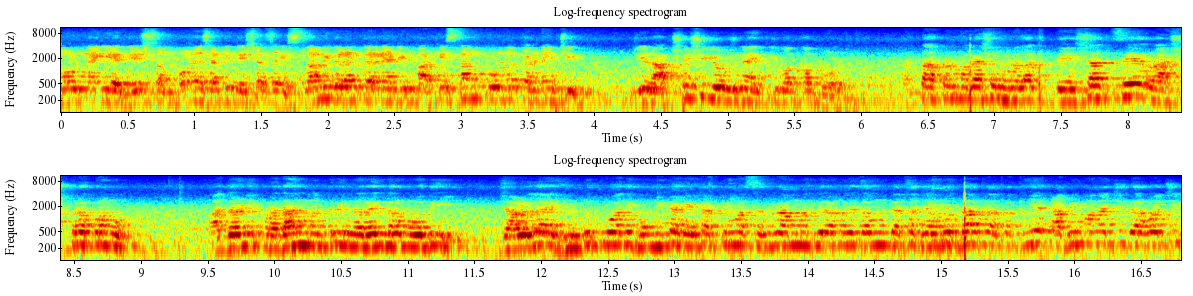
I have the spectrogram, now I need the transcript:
बोर्ड नाही आहे देश संपवण्यासाठी देशाचं इस्लामीकरण करण्यासाठी पाकिस्तान पूर्ण करण्याची जी राक्षसी योजना आहे ती वक्फ बोर्ड आता आपण मगाशी म्हणाला देशाचे राष्ट्रप्रमुख आदरणीय प्रधानमंत्री नरेंद्र मोदी ज्यावेळेला हिंदुत्ववादी भूमिका घेतात किंवा श्रीराम मंदिरामध्ये जाऊन त्याचा जीर्णोद्धार करतात ही एक अभिमानाची गर्वाची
